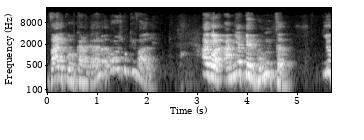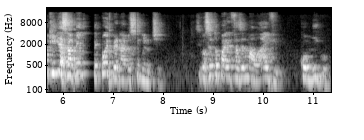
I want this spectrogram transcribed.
vale colocar na garagem? Não, lógico que vale. Agora, a minha pergunta, e eu queria saber depois, Bernardo, é o seguinte, se você toparia fazer uma live comigo,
